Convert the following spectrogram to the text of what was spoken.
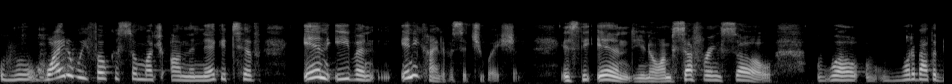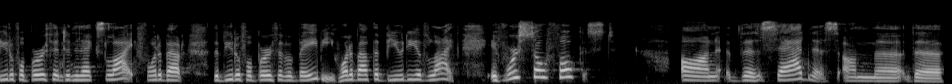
why do we focus so much on the negative in even any kind of a situation. It's the end, you know, I'm suffering so. Well, what about the beautiful birth into the next life? What about the beautiful birth of a baby? What about the beauty of life? If we're so focused on the sadness, on the the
